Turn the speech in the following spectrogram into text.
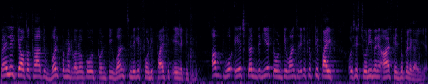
पहले क्या होता था कि वर्क परमिट वालों को 21 से लेकर 45 एक एज रखी थी। अब वो एज कर दी है 21 से लेकर 55 और इसकी स्टोरी मैंने आज फेसबुक पे लगाई है।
